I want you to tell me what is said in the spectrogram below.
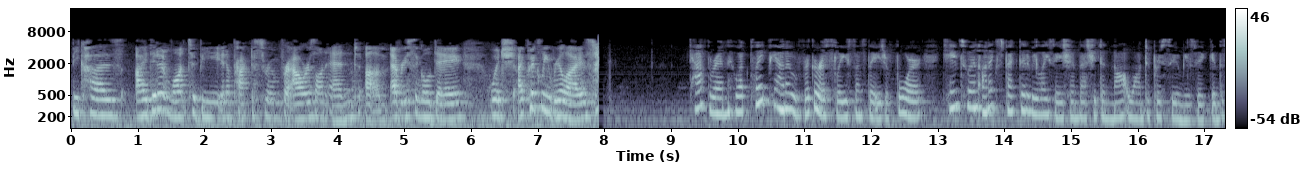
because I didn't want to be in a practice room for hours on end um, every single day, which I quickly realized Catherine, who had played piano rigorously since the age of four, came to an unexpected realization that she did not want to pursue music in the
